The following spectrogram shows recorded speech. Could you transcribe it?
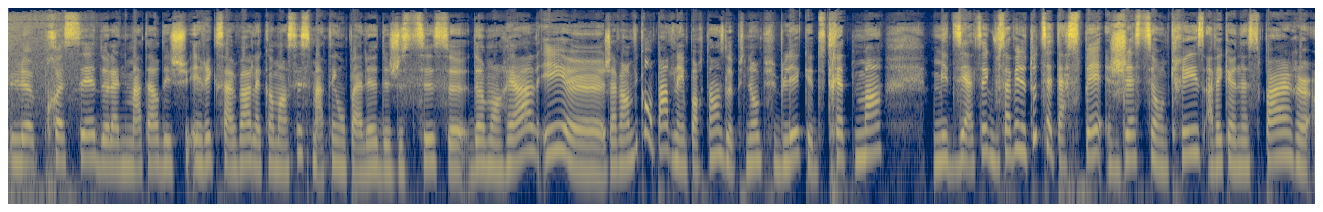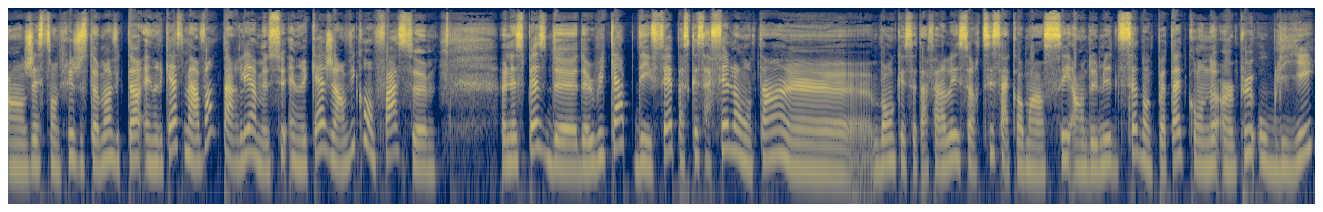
Le procès de l'animateur déchu Éric Salval a commencé ce matin au palais de justice de Montréal et euh, j'avais envie qu'on parle de l'importance de l'opinion publique, du traitement médiatique. Vous savez de tout cet aspect gestion de crise avec un expert euh, en gestion de crise justement Victor Henriquez. Mais avant de parler à Monsieur Henriquez, j'ai envie qu'on fasse euh, une espèce de, de, recap des faits parce que ça fait longtemps bon que cette affaire-là est sortie. Ça a commencé en 2017, donc peut-être qu'on a un peu oublié.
